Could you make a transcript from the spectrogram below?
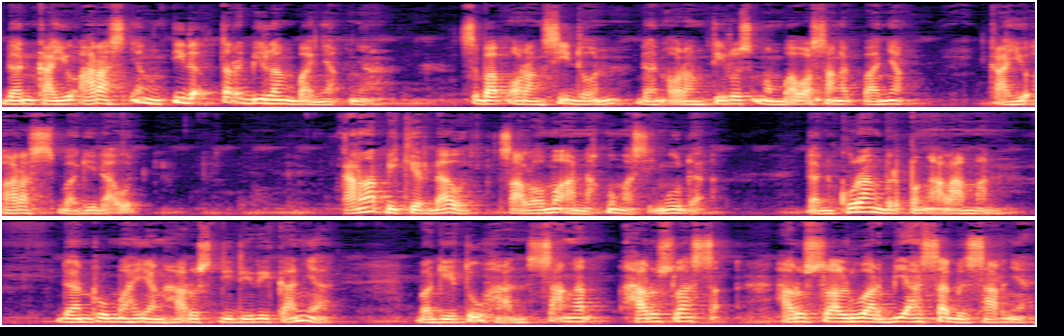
Dan kayu aras yang tidak terbilang banyaknya. Sebab orang Sidon dan orang Tirus membawa sangat banyak kayu aras bagi Daud. Karena pikir Daud, Salomo anakmu masih muda dan kurang berpengalaman dan rumah yang harus didirikannya bagi Tuhan sangat haruslah haruslah luar biasa besarnya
